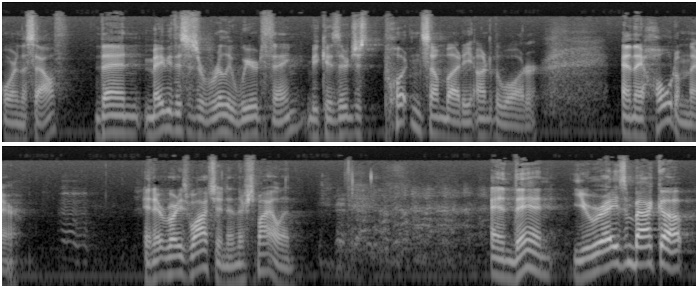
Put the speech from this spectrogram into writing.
or in the South, then maybe this is a really weird thing because they're just putting somebody under the water and they hold them there. And everybody's watching and they're smiling. and then you raise them back up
